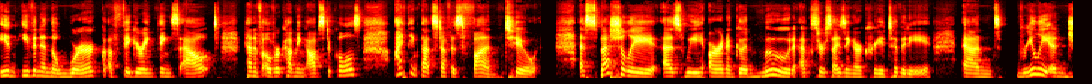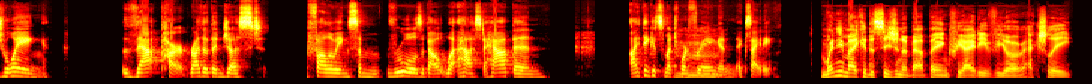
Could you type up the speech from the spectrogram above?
in even in the work of figuring things out, kind of overcoming obstacles. I think that stuff is fun too. Especially as we are in a good mood, exercising our creativity and really enjoying that part rather than just following some rules about what has to happen, I think it's much more mm. freeing and exciting. When you make a decision about being creative, you're actually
